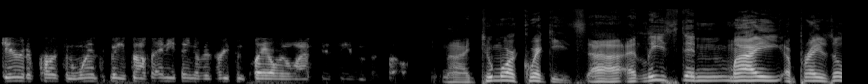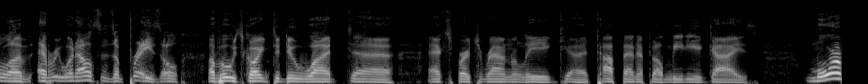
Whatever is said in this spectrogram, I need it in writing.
scared of Carson Wentz based off anything of his recent play over the last two seasons or so. All right, two more quickies. Uh, at least in my appraisal of everyone else's appraisal of who's going to do what, uh, experts around the league, uh, top NFL media guys, more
